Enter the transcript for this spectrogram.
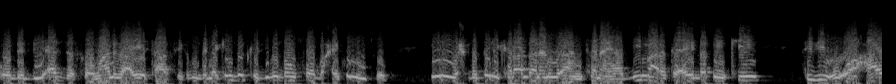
Oo de bi-adda soomaalida ayay taasi ka mid laakiin dadka dibadda u soo baxay kulleyto inay wax bedeli karaan baan anigu aaminsanahay. Haddii maaragtay ay dhaqankii sidii uu ahaa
